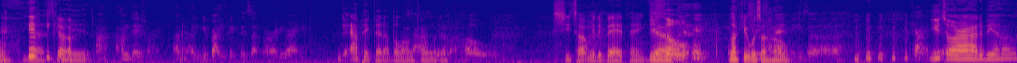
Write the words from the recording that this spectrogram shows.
honest? Oh, Here yes. we Go go. ahead. I, I'm different. I, I, you probably picked this up already, right? I picked that up a long So I time was a bit ago. of a hoe. She taught me the bad things. Yeah. So Lucky was a hoe. me, so, uh, kinda you bit taught her how to be a hoe?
